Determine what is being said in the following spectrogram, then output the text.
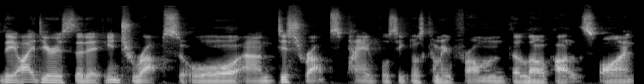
the idea is that it interrupts or um, disrupts painful signals coming from the lower part of the spine.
